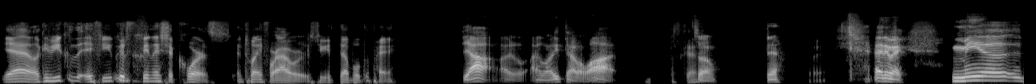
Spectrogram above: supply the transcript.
Yeah, like if you could if you could finish a course in 24 hours, you get double the pay. Yeah, I, I like that a lot. So, Anyway, Mia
